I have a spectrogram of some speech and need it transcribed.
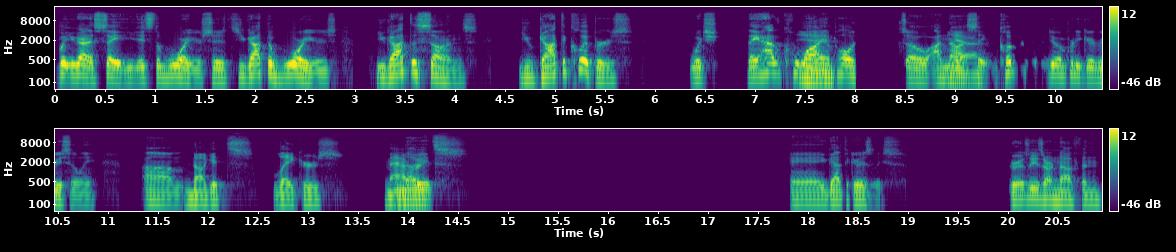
but you got to say it's the Warriors. So you got the Warriors, you got the Suns, you got the Clippers, which they have Kawhi yeah. and Paul. So I'm not yeah. saying Clippers have been doing pretty good recently. Um, Nuggets, Lakers, Mavericks, Nuggets, and you got the Grizzlies. Grizzlies are nothing.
